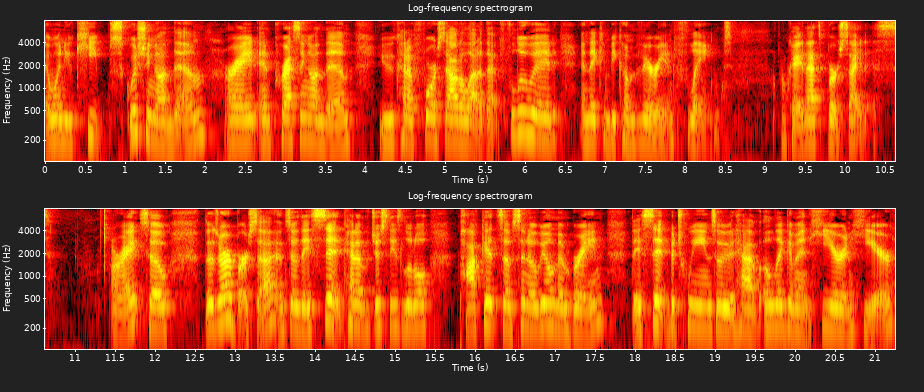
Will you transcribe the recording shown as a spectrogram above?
And when you keep squishing on them, right, and pressing on them, you kind of force out a lot of that fluid and they can become very inflamed. Okay, that's bursitis. All right, so those are our bursa, and so they sit kind of just these little pockets of synovial membrane. They sit between, so we would have a ligament here and here.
